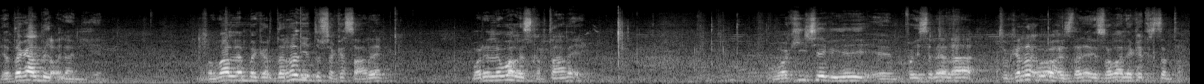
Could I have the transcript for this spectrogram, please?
dee dagaal bay iclaamiyeen somalilan bay gardaradii dusha ka saareen. War ile waa la isqabtaane. Waa kii sheegayey faysale lahaa tukaraq way haystaan inay soomaaliya ka tirsan tahay.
